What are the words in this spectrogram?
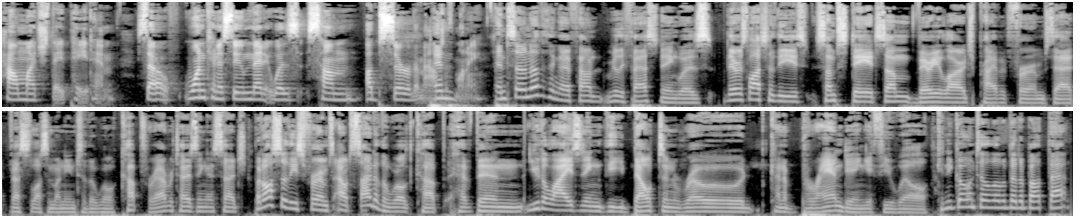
how much they paid him. So one can assume that it was some absurd amount and, of money. And so another thing I found really fascinating was there was lots of these, some states, some very large private firms that invested lots of money into the World Cup for advertising and such, but also these firms outside of the World Cup have been utilizing the Belt and Road kind of branding, if you will. Can you go into a little bit about that?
